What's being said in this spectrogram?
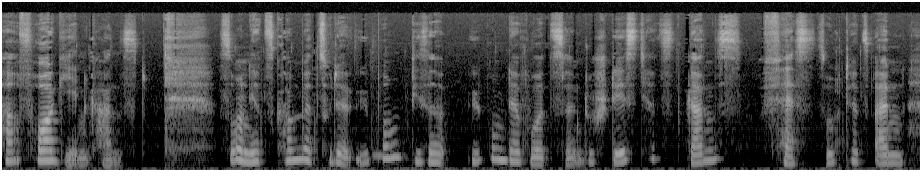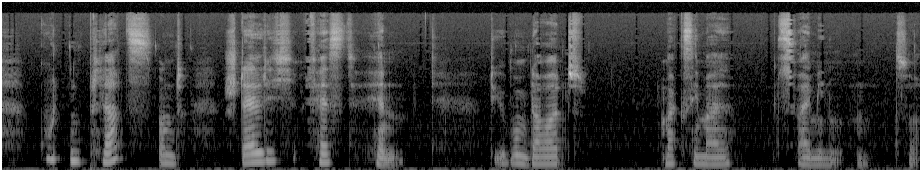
hervorgehen kannst. So, und jetzt kommen wir zu der Übung, dieser Übung der Wurzeln. Du stehst jetzt ganz fest, such jetzt einen guten Platz und stell dich fest hin. Die Übung dauert maximal zwei Minuten. So,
